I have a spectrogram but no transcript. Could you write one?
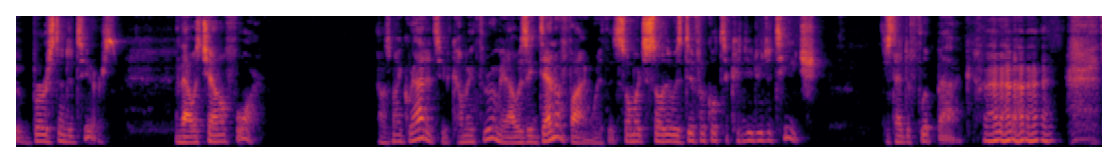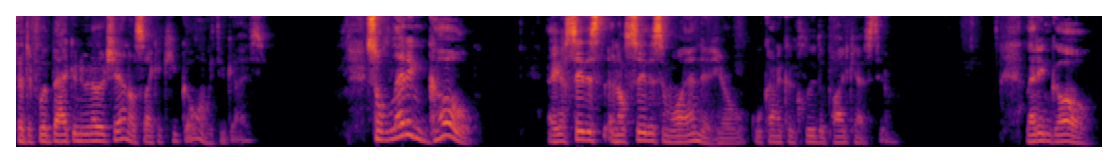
burst into tears. And that was channel four. That was my gratitude coming through me. I was identifying with it so much so that it was difficult to continue to teach. Just had to flip back. had to flip back into another channel so I could keep going with you guys. So letting go. I'll say this and I'll say this and we'll end it here. We'll, we'll kind of conclude the podcast here. Letting go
